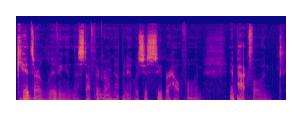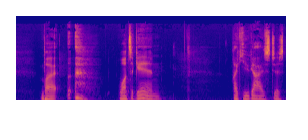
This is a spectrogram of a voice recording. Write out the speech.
kids are living in this stuff they're growing up in it was just super helpful and impactful and but once again, like you guys just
